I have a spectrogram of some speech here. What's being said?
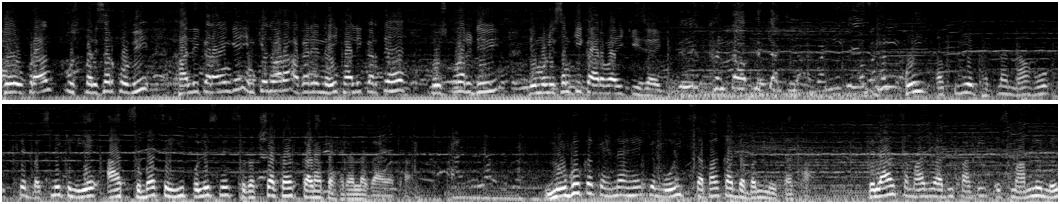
के उपरांत उस परिसर को भी खाली कराएँगे। इनके द्वारा अगर ये नहीं खाली करते हैं तो उस पर डी डिमोलिशन की कार्रवाई की जाएगी। कोई अप्रिय घटना ना हो इससे बचने के लिए आज सुबह से ही पुलिस ने सुरक्षा का कड़ा पहरा लगाया था। लोगों का कहना है कि मोहित सपा का दबंग नेता था। फ़िलहाल समाजवादी पार्टी इस मामले में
